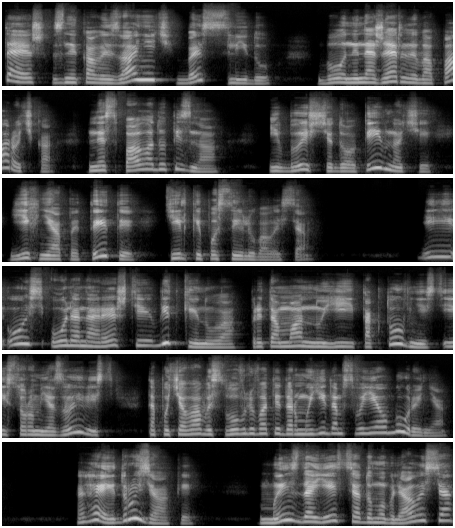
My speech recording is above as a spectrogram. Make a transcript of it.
теж зникали за ніч без сліду, бо ненажерлива парочка не спала допізна, і ближче до опівночі їхні апетити тільки посилювалися. І ось Оля нарешті відкинула притаманну їй тактовність і сором'язливість та почала висловлювати дармоїдам своє обурення. Гей, друзяки, ми, здається, домовлялися,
